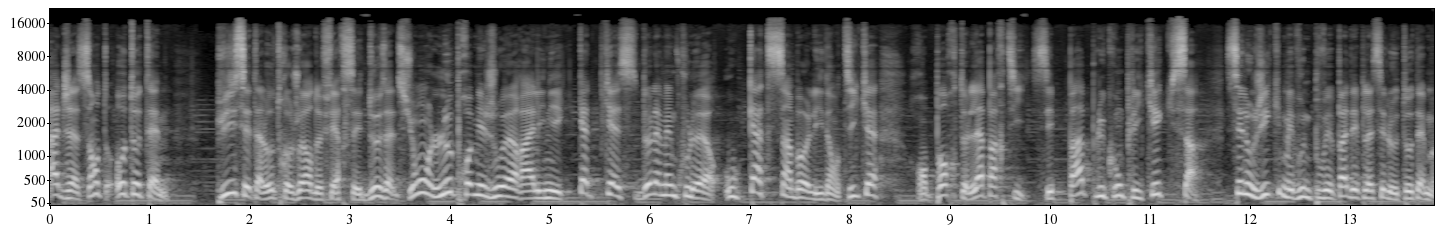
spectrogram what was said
adjacentes au totem. Puis c'est à l'autre joueur de faire ces deux actions. Le premier joueur à aligner 4 pièces de la même couleur ou 4 symboles identiques remporte la partie. C'est pas plus compliqué que ça. C'est logique, mais vous ne pouvez pas déplacer le totem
